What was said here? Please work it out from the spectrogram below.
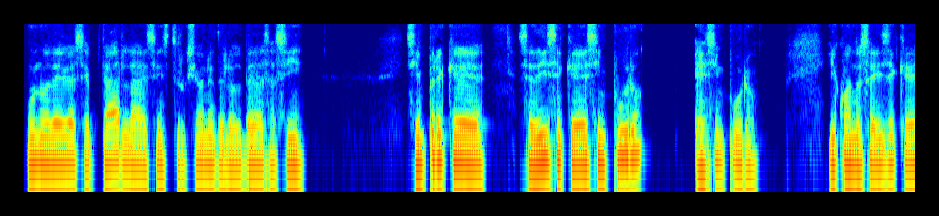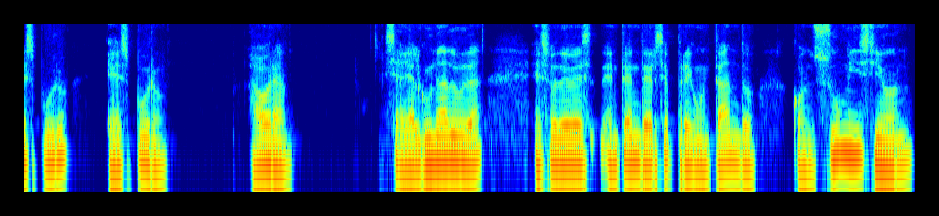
uno debe aceptar las instrucciones de los Vedas así. Siempre que se dice que es impuro, es impuro. Y cuando se dice que es puro, es puro. Ahora, si hay alguna duda, eso debe entenderse preguntando con sumisión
